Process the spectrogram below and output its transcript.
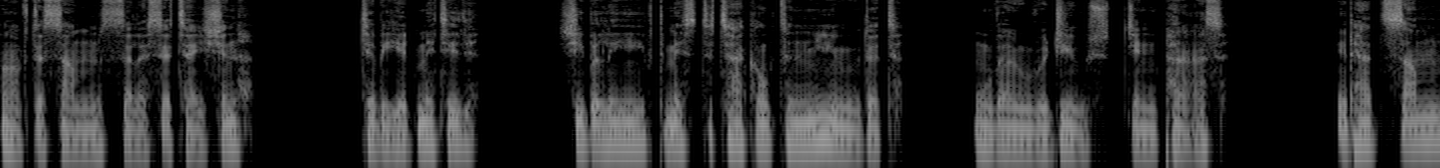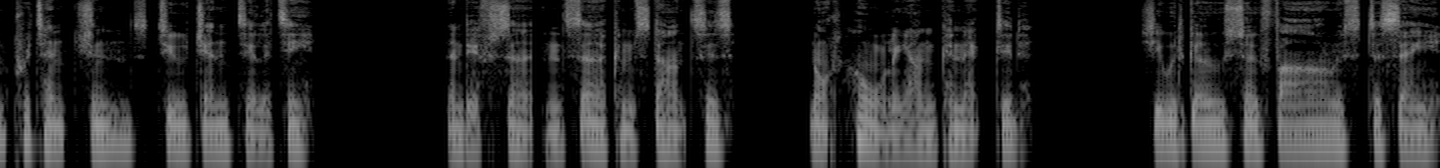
after some solicitation, to be admitted, she believed Mr. Tackleton knew that although reduced in purse, it had some pretensions to gentility, and if certain circumstances, not wholly unconnected, she would go so far as to say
